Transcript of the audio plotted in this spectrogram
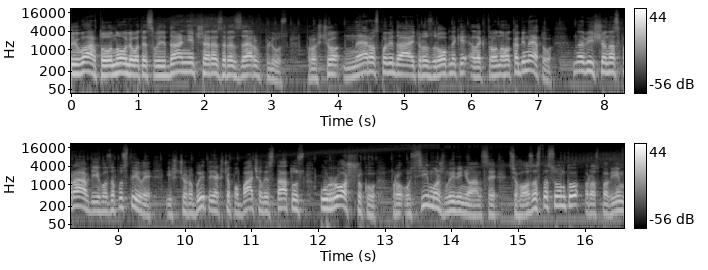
Чи варто оновлювати свої дані через резерв плюс? Про що не розповідають розробники електронного кабінету? Навіщо насправді його запустили? І що робити, якщо побачили статус у розшуку? Про усі можливі нюанси цього застосунку розповім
